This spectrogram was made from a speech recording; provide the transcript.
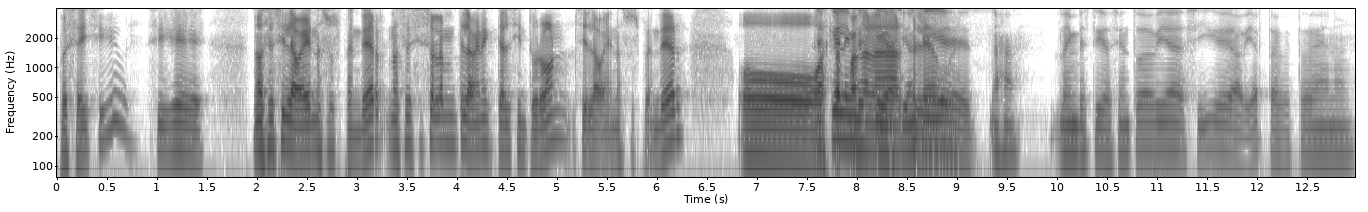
pues ahí sigue, güey. Sigue. No sé si la vayan a suspender, no sé si solamente la van a quitar el cinturón, si la vayan a suspender, o es hasta que la investigación güey. sigue... Ajá. La investigación todavía sigue abierta, güey. Todavía no...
